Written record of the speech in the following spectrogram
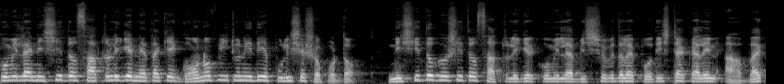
কুমিল্লায় নিষিদ্ধ ছাত্রলীগের নেতাকে গণপিটুনি দিয়ে পুলিশে সোপর্দ। নিষিদ্ধ ঘোষিত ছাত্রলীগের কুমিল্লা বিশ্ববিদ্যালয় প্রতিষ্ঠাকালীন আহ্বায়ক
